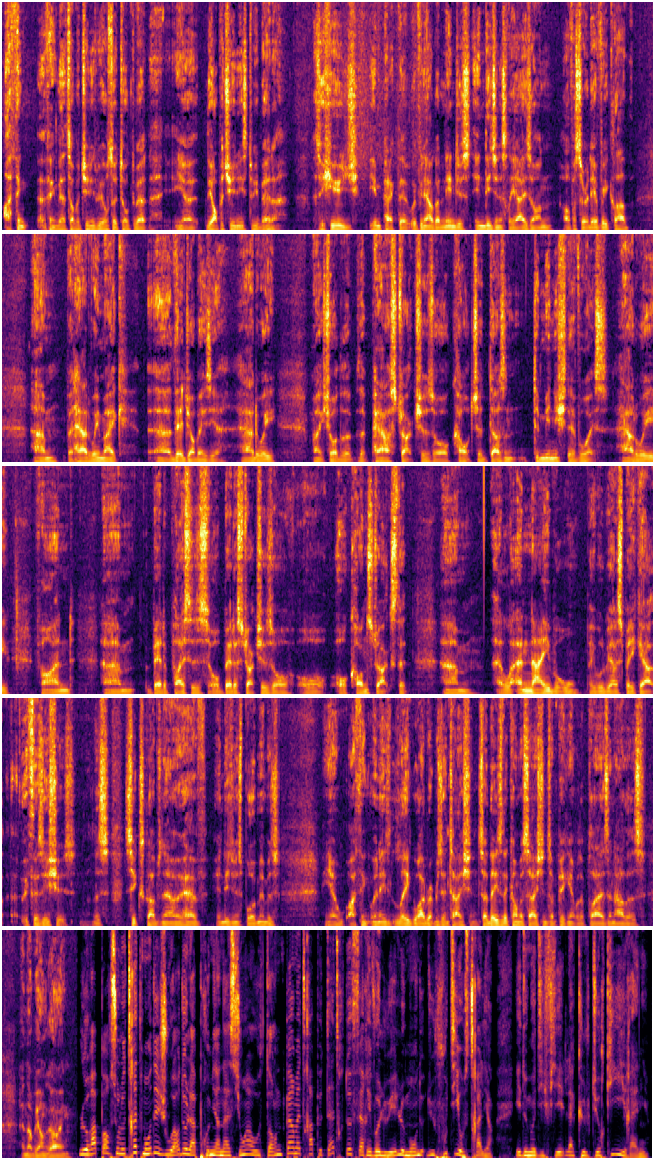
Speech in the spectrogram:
I think I think that's opportunities. We also talked about you know the opportunities to be better. There's a huge impact that we've now got an Indigenous liaison officer at every club. Um, but how do we make uh, their job easier? How do we make sure that the power structures or culture doesn't diminish their voice? How do we find um, better places or better structures or, or, or constructs that um, enable people to be able to speak out if there's issues? There's six clubs now who have Indigenous board members. you know, I think we need league-wide representation. So these are the conversations I'm picking up with the players and others, and they'll be ongoing. Le rapport sur le traitement des joueurs de la Première Nation à Hawthorne permettra peut-être de faire évoluer le monde du footy australien et de modifier la culture qui y règne.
